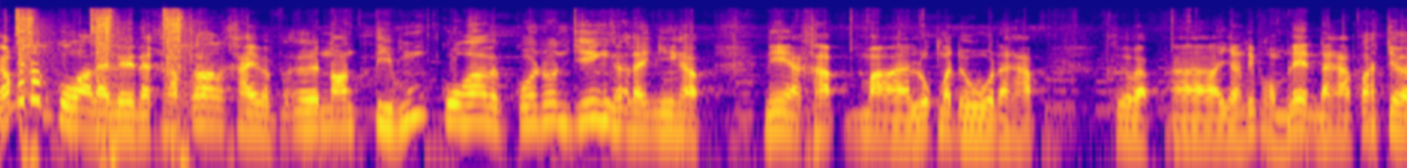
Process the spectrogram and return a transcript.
ก็ไม่ต้องกลัวอะไรเลยนะครับ ก็ใครแบบเออนอนติ๋มกลัวแบบกลัวโดนยิงอะไรอย่างงี้ครับเนี่ยครับมาลุกมาดูนะครับ คือแบบเอออย่างที่ผมเล่นนะครับ ก็เจอ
